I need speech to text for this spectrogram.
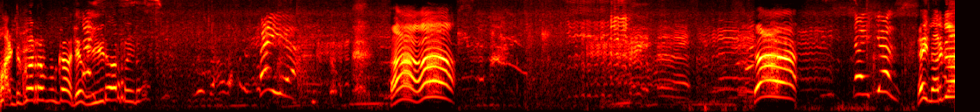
పట్టుకోడ్రా ముక్క போய் நறுக்கு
